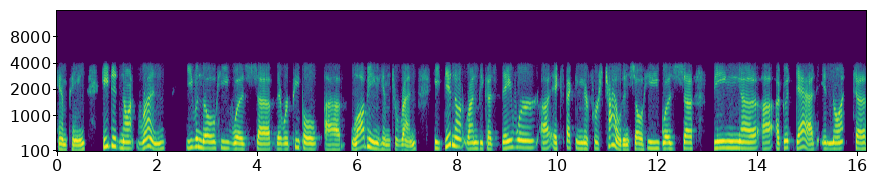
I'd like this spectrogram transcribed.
campaign, he did not run even though he was, uh, there were people uh, lobbying him to run. He did not run because they were uh, expecting their first child, and so he was uh, being uh, a good dad in not. Uh,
